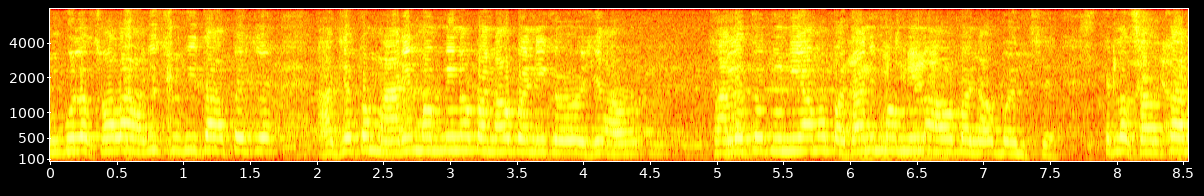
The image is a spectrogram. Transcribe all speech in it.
એમ્બ્યુલન્સવાળા આવી સુવિધા આપે છે. આજે તો મારી મમ્મીનો બનાવ બની ગયો છે આવો. કાલે તો દુનિયામાં બધાની મમ્મીનો આવો બનાવ બનશે એટલે સરકાર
